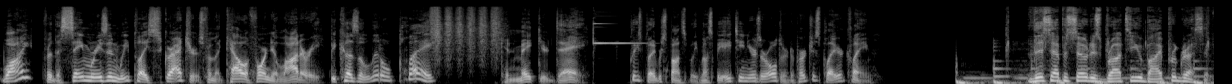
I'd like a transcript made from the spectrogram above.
Why? For the same reason we play scratchers from the California Lottery. Because a little play can make your day. Please play responsibly. Must be 18 years or older to purchase, play, or claim. This episode is brought to you by Progressive.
